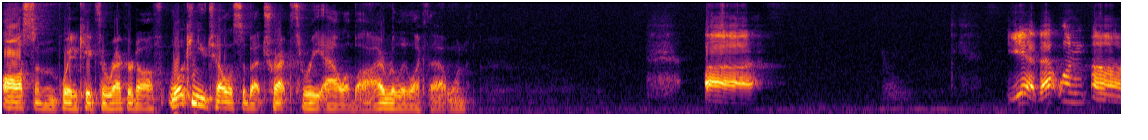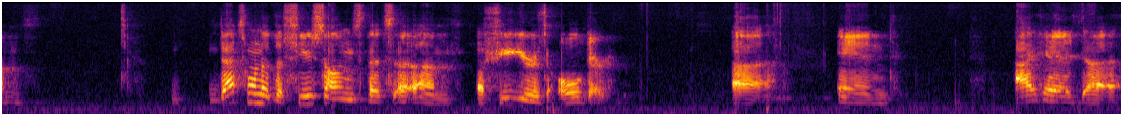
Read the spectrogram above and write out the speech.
Awesome way to kick the record off. What can you tell us about track three, Alibi? I really like that one. Uh, yeah, that one. Um, that's one of the few songs that's uh, um, a few years older. Uh, and I had, uh,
